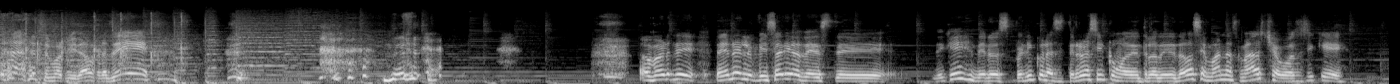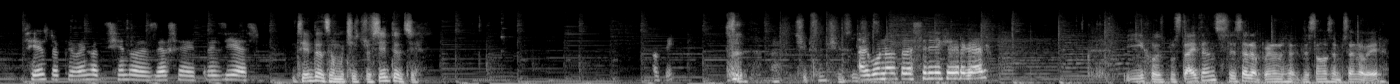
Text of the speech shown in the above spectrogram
Se me olvidó, pero sí. Aparte, en el episodio de este. ¿De qué? De las películas de terror, así como dentro de dos semanas más, chavos. Así que Sí, es lo que vengo diciendo desde hace tres días. siéntense, muchachos, siéntense. Ok. ¿Alguna otra serie que agregar? Hijos, pues Titans, esa es la primera que estamos empezando a ver.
